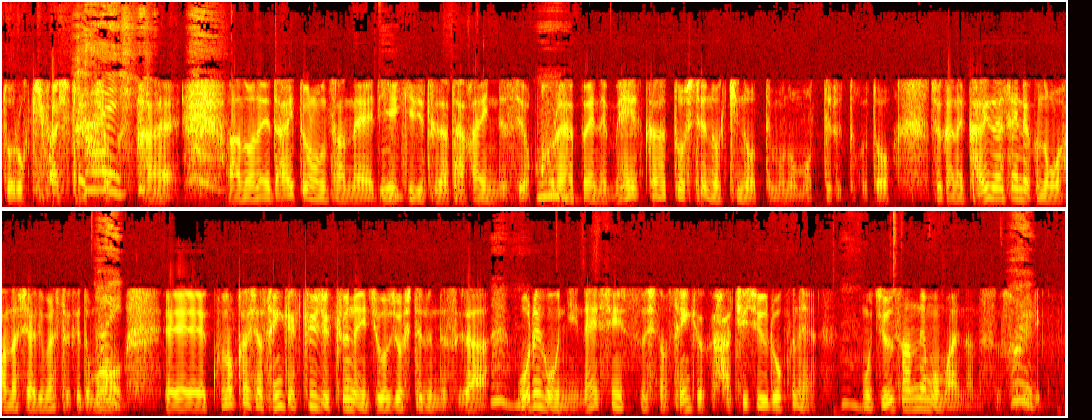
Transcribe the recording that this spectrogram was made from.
驚きましたよ。はい。はい。あのね、ダイトロンさんね、利益率が高いんですよ。これはやっぱりね、メーカーとしての機能ってものを持ってるってこと。それからね、海外戦略のお話ありましたけども、はい、えー、この会社1999年に上場してるんですが、うんうん、オレゴンにね、進出したの1986年、うん、もう13年も前なんです、それより。はい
